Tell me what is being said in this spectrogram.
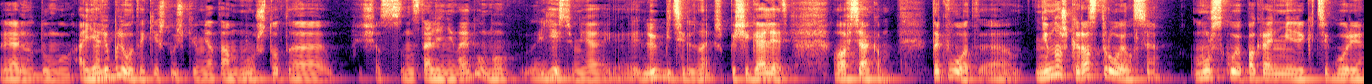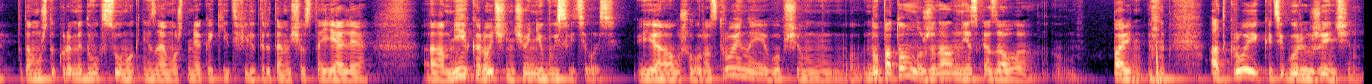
реально думаю, а я люблю вот такие штучки, у меня там, ну, что-то сейчас на столе не найду, но есть у меня любители, знаешь, пощеголять во всяком. Так вот, э, немножко расстроился, мужской, по крайней мере, категории, потому что кроме двух сумок, не знаю, может, у меня какие-то фильтры там еще стояли, мне, короче, ничего не высветилось. Я ушел расстроенный, в общем, но потом жена мне сказала, парень, открой категорию женщин.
